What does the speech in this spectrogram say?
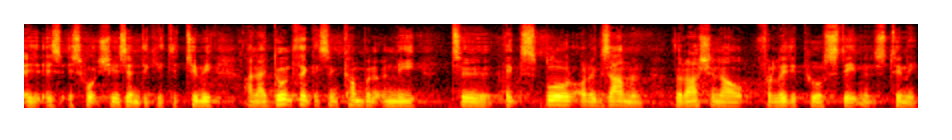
is, is what she has indicated to me and I don't think it's incumbent on me to explore or examine the rationale for Lady Poole's statements to me.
